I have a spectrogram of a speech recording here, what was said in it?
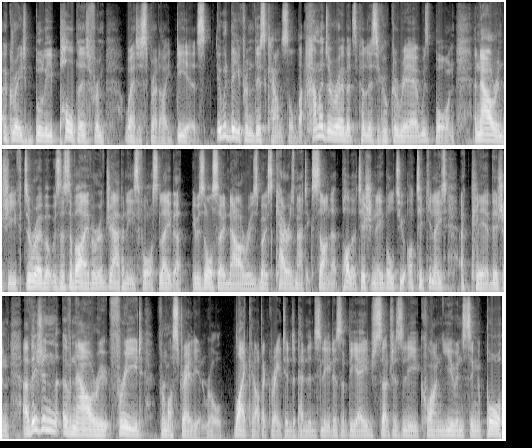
a great bully pulpit from where to spread ideas. It would be from this council that Hammer DeRoburt's political career was born. A Nauruan chief, DeRoburt was a survivor of Japanese forced labor. He was also Nauru's most charismatic son, a politician able to articulate a clear vision, a vision of Nauru freed from Australian rule. Like other great independence leaders of the age, such as Lee Kuan Yew in Singapore,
